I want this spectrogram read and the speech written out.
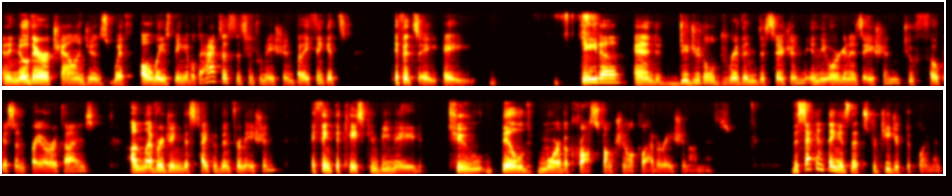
and i know there are challenges with always being able to access this information but i think it's if it's a, a data and digital driven decision in the organization to focus and prioritize on leveraging this type of information i think the case can be made to build more of a cross functional collaboration on this the second thing is that strategic deployment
